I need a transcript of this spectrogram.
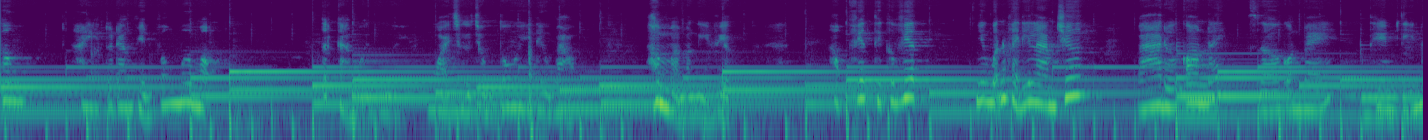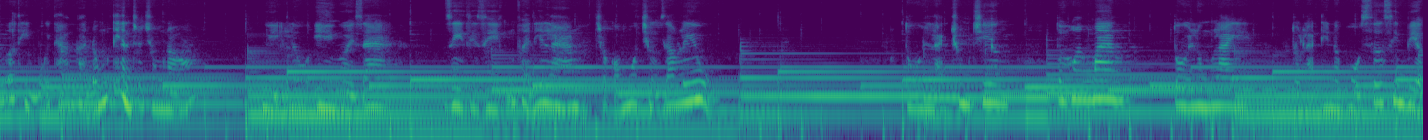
không? Hay tôi đang viển vông mơ mộng? Tất cả mọi người, ngoại trừ chồng tôi đều bảo hâm mà mà nghỉ việc. Học viết thì cứ viết, nhưng vẫn phải đi làm chứ Ba đứa con đấy, giờ còn bé Thêm tí nữa thì mỗi tháng cả đống tiền cho chúng nó. Nghỉ lâu y người ra gì thì gì cũng phải đi làm cho có môi trường giao lưu. Tôi lại trung chiêng tôi hoang mang tôi lung lay tôi lại đi nộp hồ sơ xin việc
